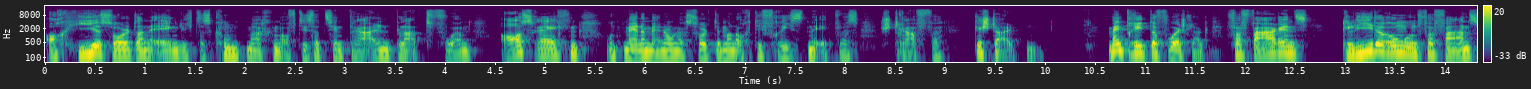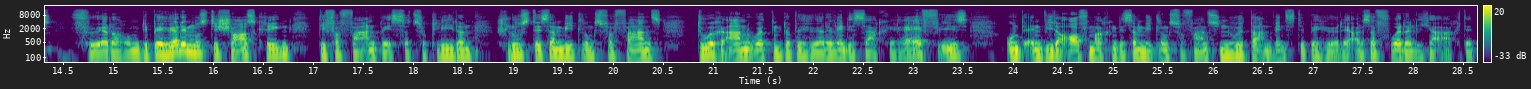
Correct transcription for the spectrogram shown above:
Auch hier soll dann eigentlich das Kundmachen auf dieser zentralen Plattform ausreichen und meiner Meinung nach sollte man auch die Fristen etwas straffer gestalten. Mein dritter Vorschlag, Verfahrens Gliederung und Verfahrensförderung. Die Behörde muss die Chance kriegen, die Verfahren besser zu gliedern. Schluss des Ermittlungsverfahrens durch Anordnung der Behörde, wenn die Sache reif ist und ein Wiederaufmachen des Ermittlungsverfahrens nur dann, wenn es die Behörde als erforderlich erachtet.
